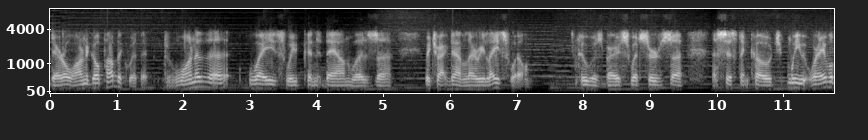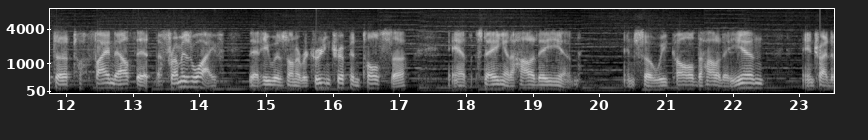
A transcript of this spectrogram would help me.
Darrell wanted to go public with it. One of the ways we pinned it down was uh, we tracked down Larry Lacewell, who was Barry Switzer's uh, assistant coach. We were able to, to find out that uh, from his wife that he was on a recruiting trip in Tulsa and staying at a Holiday Inn and so we called the Holiday Inn and tried to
